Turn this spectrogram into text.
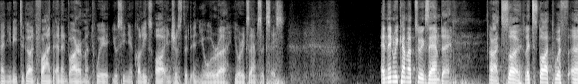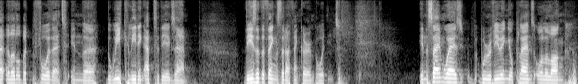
And you need to go and find an environment where your senior colleagues are interested in your, uh, your exam success. And then we come up to exam day. All right, so let's start with uh, a little bit before that, in the, the week leading up to the exam. These are the things that I think are important. In the same way as we're reviewing your plans all along,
